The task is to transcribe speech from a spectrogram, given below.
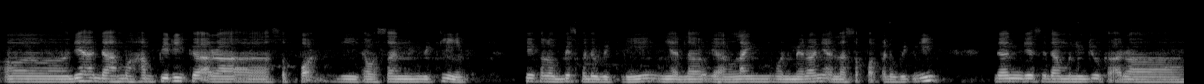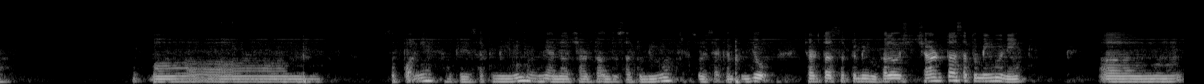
uh, dia dah menghampiri ke arah support di kawasan weekly. Okay, kalau base pada weekly, ni adalah yang line warna merah ni adalah support pada weekly. Dan dia sedang menuju ke arah um, support ni. Okey satu minggu. Ini adalah carta untuk satu minggu. So saya akan tunjuk carta satu minggu. Kalau carta satu minggu ni um,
